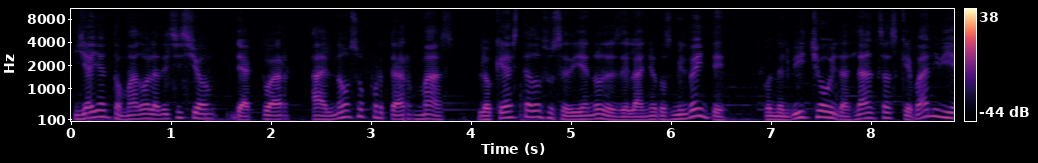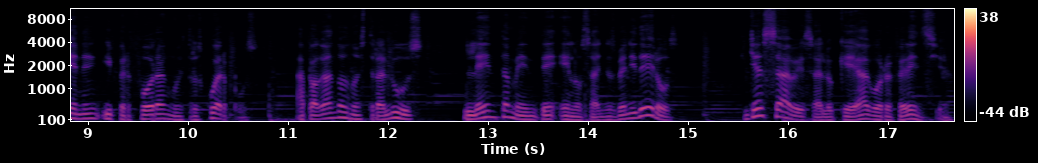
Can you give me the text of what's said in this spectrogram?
y hayan tomado la decisión de actuar al no soportar más lo que ha estado sucediendo desde el año 2020, con el bicho y las lanzas que van y vienen y perforan nuestros cuerpos, apagando nuestra luz lentamente en los años venideros. Ya sabes a lo que hago referencia.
